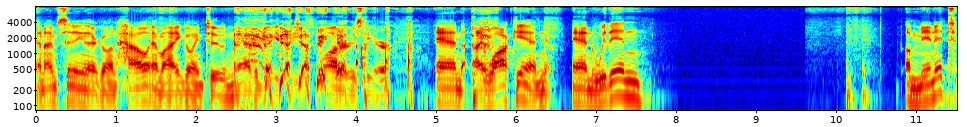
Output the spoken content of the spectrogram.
And I'm sitting there going, how am I going to navigate these waters here? And I walk in, and within a minute,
